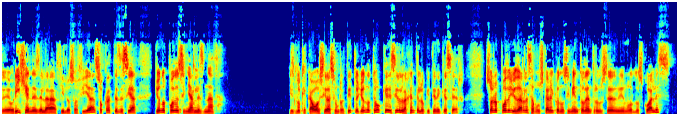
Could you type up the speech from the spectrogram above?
eh, orígenes de la filosofía, Sócrates decía, yo no puedo enseñarles nada. Y es lo que acabo de decir hace un ratito. Yo no tengo que decirle a la gente lo que tiene que hacer. Solo puedo ayudarles a buscar el conocimiento dentro de ustedes mismos, los cuales,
